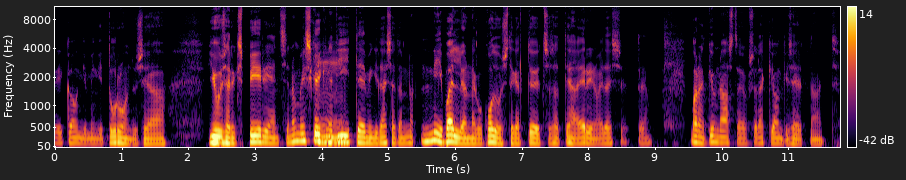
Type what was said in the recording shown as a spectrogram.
kõik ongi mingi turundus ja user experience ja no mis kõik mm. Mm. need IT mingid asjad on, noh nii palju on nagu kodus tegelikult tööd, sa saad teha erinevaid asju, et äh, ma arvan, et kümne aasta jooksul äkki ongi see, et noh, et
